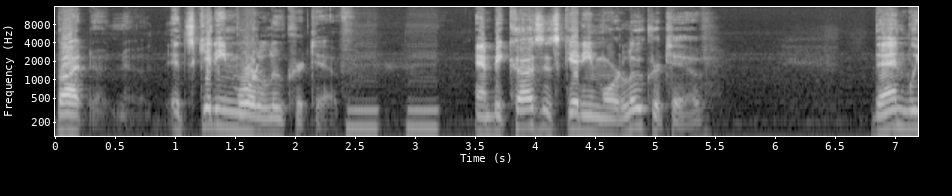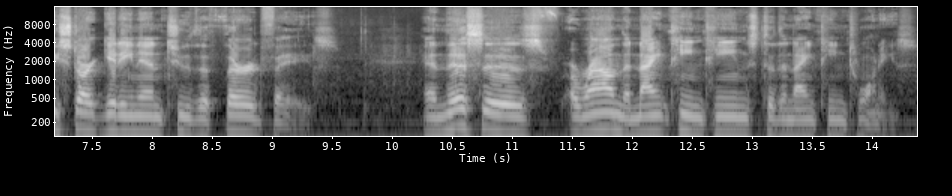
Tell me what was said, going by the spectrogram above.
But it's getting more lucrative. Mm-hmm. And because it's getting more lucrative, then we start getting into the third phase. And this is around the 19 teens to the 1920s.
